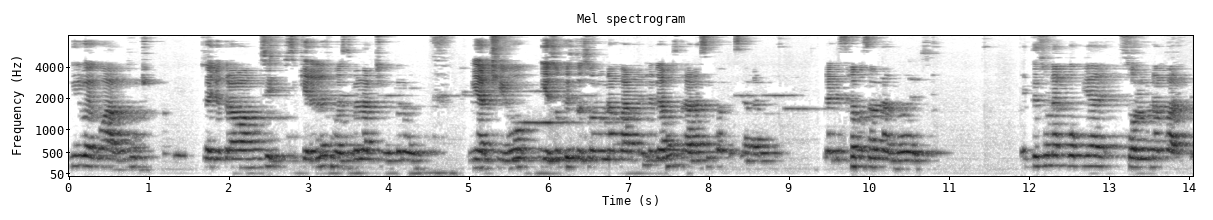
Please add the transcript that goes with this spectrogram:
Y luego hago mucho o sea, yo trabajo, si, si quieren les muestro el archivo, pero mi archivo, y eso que esto es solo una parte, les voy a mostrar así para que se hagan, ya que estamos hablando de eso. Esta es una copia de solo una parte.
